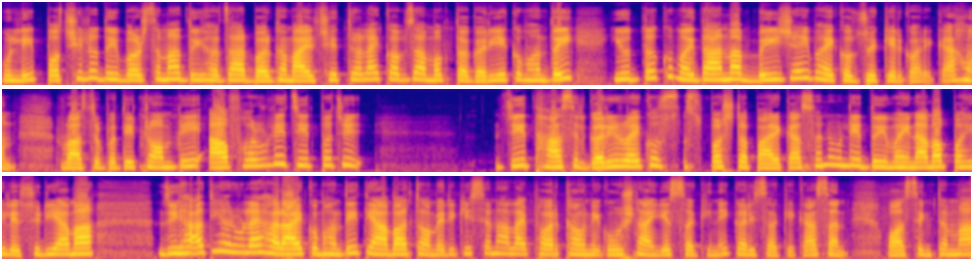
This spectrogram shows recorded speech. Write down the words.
उनले पछिल्लो दुई वर्षमा दुई हजार वर्ग माइल क्षेत्रलाई कब्जा मुक्त गरिएको भन्दै युद्धको मैदानमा विजयी भएको जिकिर गरेका हुन्। राष्ट्रपति ट्रम्पले आफूहरूले जितपछि जित हासिल गरिरहेको स्पष्ट पारेका छन्। उनले दुई महिनामा पहिले सिरियामा जिहादीहरूलाई हराएको भन्दै त्यहाँबाट अमेरिकी सेनालाई फर्काउने घोषणा यसअघि नै गरिसकेका छन्। वासिङटनमा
